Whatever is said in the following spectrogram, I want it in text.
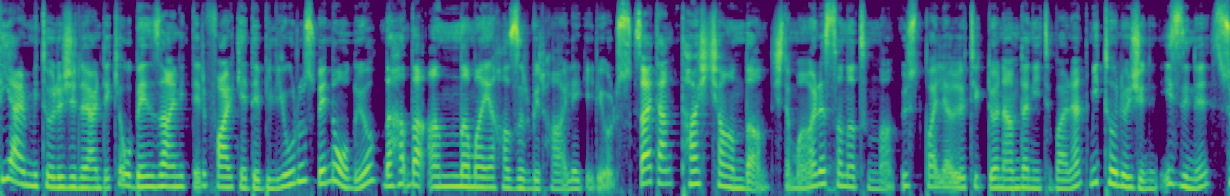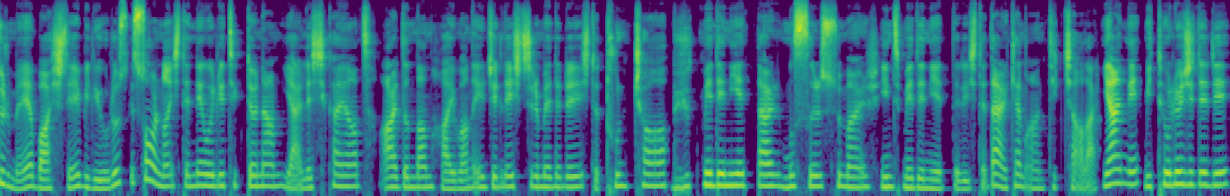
diğer mitolojilerdeki o benzerlikleri fark edebiliyoruz ve ne oluyor? Daha da anlamaya hazır bir hale geliyoruz. Zaten taş çağından işte mağara sanatından üst paleolitik dönemden itibaren mitolojinin izini sürmeye başlayabiliyoruz. E sonra işte neolitik dönem, yerleşik hayat, ardından hayvan evcilleştirmeleri, işte Tunç çağı, büyük medeniyetler, Mısır, Sümer, Hint medeniyetleri işte derken antik çağlar. Yani mitolojileri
